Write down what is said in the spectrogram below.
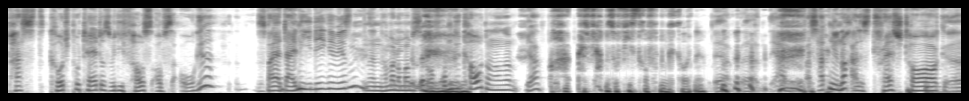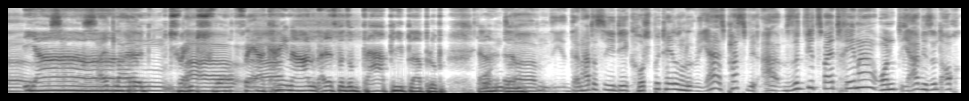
passt Coach Potatoes wie die Faust aufs Auge. Das war ja deine Idee gewesen. Dann haben wir noch mal ein bisschen drauf rumgekaut. Und dann, ja. Oh, wir haben so fies drauf rumgekaut, ne? Ja, äh, ja, was hatten wir noch alles? Trash Talk, äh, ja, Sideline, Trench Warfare, ja, keine Ahnung, alles von so bla, bla, blub. Ja, und ähm, äh, dann hattest du die Idee Coach Potatoes und ja, es passt. Wir, ah, sind wir zwei Trainer und ja, wir sind auch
